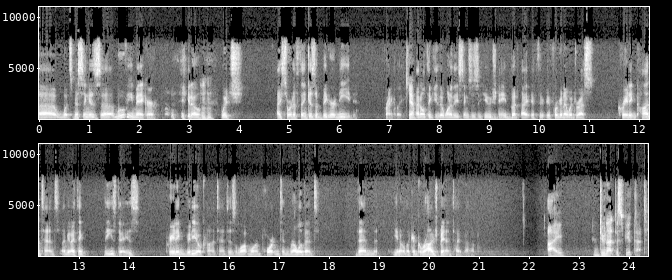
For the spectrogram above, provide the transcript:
uh, what's missing is a movie maker. you know, mm-hmm. which I sort of think is a bigger need, frankly. Yeah. I don't think either one of these things is a huge need, but I, if, if we're going to address creating content, I mean, I think these days creating video content is a lot more important and relevant than, you know, like a GarageBand type app. I do not dispute that.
